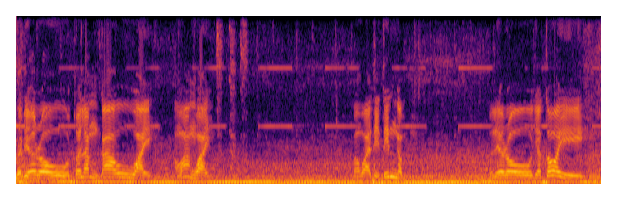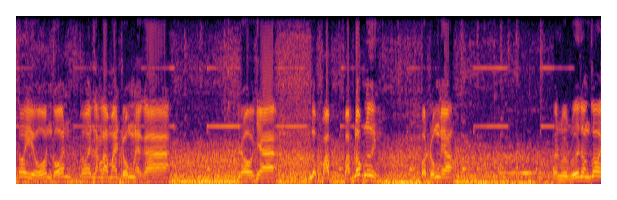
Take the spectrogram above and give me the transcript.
แต่เดี๋ยวเราตัวลังก้าวไวเอาว่างไวมาไวติดติ้นกับแต่เดี๋ยวเราจะต้อยต้อยโอนก่อนต้อยลังลำไม้ตรงแล้วก็เราจะลบปรับปรับล็อกเลยกดตรงแล้วมันเรือต้องต้อย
